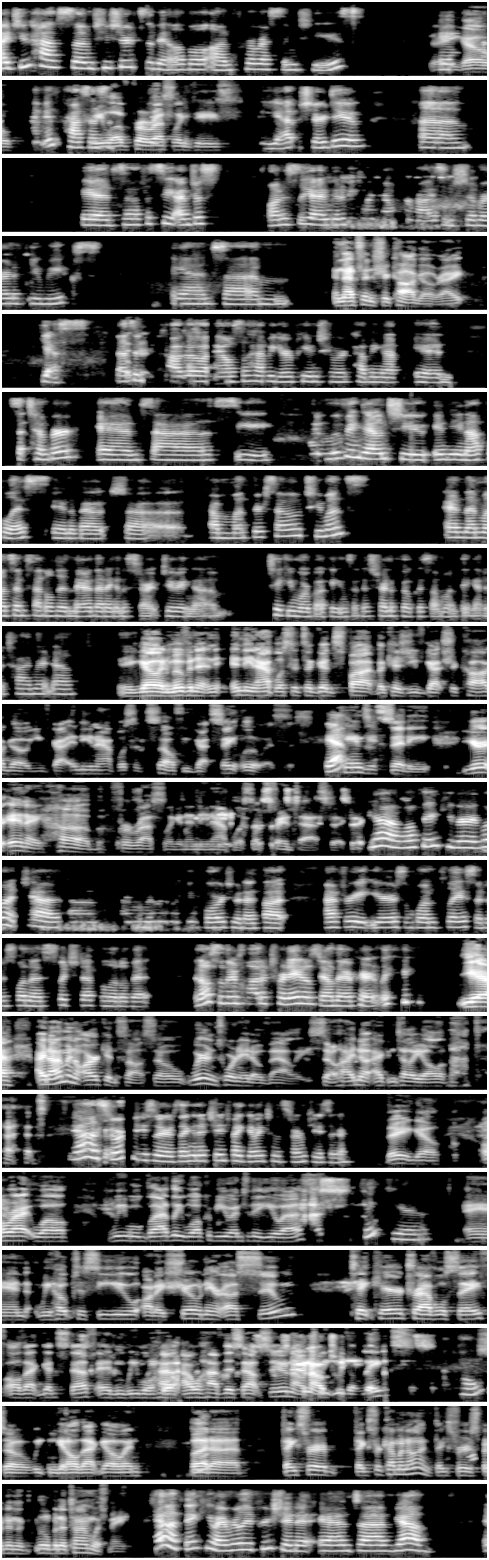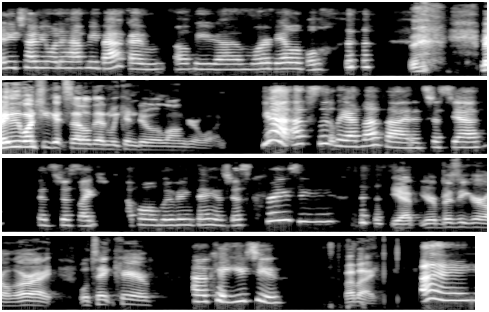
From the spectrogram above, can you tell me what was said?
I do have some T-shirts available on Pro Wrestling Tees. There you go. I'm in the process. We of love pro wrestling tees. Yep, sure do. Um, and so let's see. I'm just honestly, I'm going to be going down for Rise and Shimmer in a few weeks, and um, And that's in Chicago, right? yes, that's in Chicago. I also have a European tour coming up in September, and uh, let's see. I'm moving down to Indianapolis in about uh, a month or so, two months, and then once I'm settled in there, then I'm going to start doing um, taking more bookings. I'm just trying to focus on one thing at a time right now. There you go. And moving to Indianapolis, it's a good spot because you've got Chicago, you've got Indianapolis itself, you've got St. Louis, Yep. Kansas City. You're in a hub for wrestling in Indianapolis. That's fantastic. Yeah, well, thank you very much. Yeah, um, I'm really looking forward to it. I thought after eight years in one place, I just want to switch it up a little bit. And also, there's a lot of tornadoes down there, apparently. Yeah, and I'm in Arkansas, so we're in Tornado Valley. So I know I can tell you all about that. yeah, storm chasers. I'm going to change my gimmick to the storm chaser. There you go. All right. Well, we will gladly welcome you into the U.S. Thank you. and we hope to see you on a show near us soon. Take care, travel safe, all that good stuff, and we will have. I will have this out soon. I'll tweet you the links Okay. so we can get all that going. But uh, thanks for thanks for coming on. Thanks for spending a little bit of time with me. Yeah, thank you. I really appreciate it. And uh, yeah, anytime you want to have me back, I'm I'll be uh, more available. Maybe once you get settled in, we can do a longer one. Yeah, absolutely. I'd love that. It's just yeah, it's just like the whole moving thing is just crazy. Yep, you're a busy girl. All right. Well, take care. Okay, you too. Bye bye bye.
